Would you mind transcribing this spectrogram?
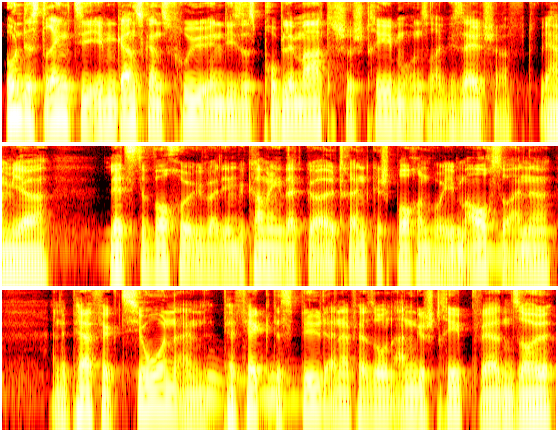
Und es drängt sie eben ganz, ganz früh in dieses problematische Streben unserer Gesellschaft. Wir haben ja letzte Woche über den Becoming That Girl Trend gesprochen, wo eben auch so eine, eine Perfektion, ein perfektes Bild einer Person angestrebt werden soll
